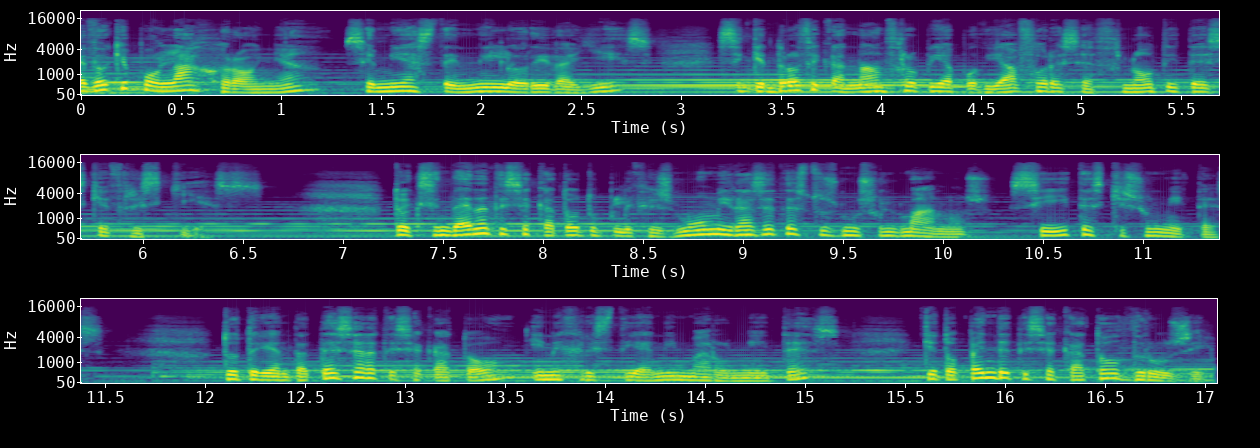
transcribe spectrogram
Εδώ και πολλά χρόνια, σε μια στενή λωρίδα γης, συγκεντρώθηκαν άνθρωποι από διάφορες εθνότητες και θρησκείες. Το 61% του πληθυσμού μοιράζεται στους μουσουλμάνους, Σιήτες και Σουνίτες. Το 34% είναι χριστιανοί Μαρονίτες και το 5% Δρούζοι.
